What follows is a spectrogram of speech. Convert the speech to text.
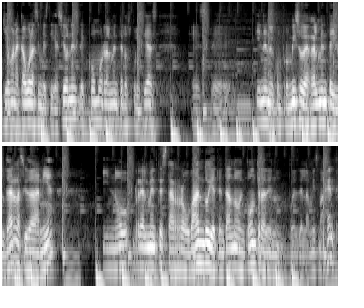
llevan a cabo las investigaciones, de cómo realmente los policías este, tienen el compromiso de realmente ayudar a la ciudadanía y no realmente estar robando y atentando en contra de, pues, de la misma gente.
